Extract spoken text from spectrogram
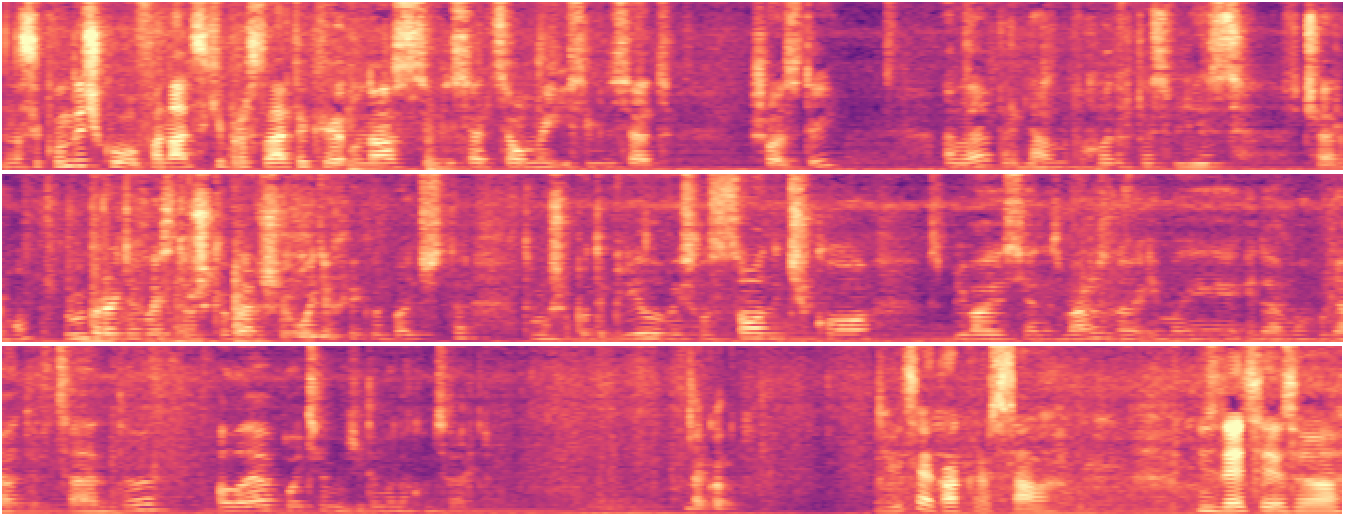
На секундочку, фанатські браслетики у нас 77 і 76. Але перед нами, походу, хтось вліз в чергу. Ми переодяглись трошки верший одяг, як ви бачите, тому що потепліло, вийшло сонечко. Сподіваюся, я не змерзну, і ми йдемо гуляти в центр, але потім їдемо на концерт. Так от. Дивіться, яка краса. Мені здається, я за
